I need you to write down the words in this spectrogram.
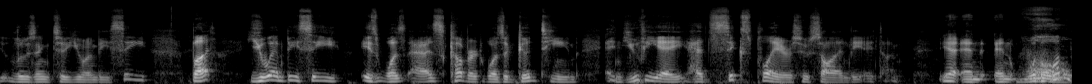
losing to UMBC, but UMBC is was as covered was a good team, and UVA had six players who saw NBA time. Yeah, and and well, the one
